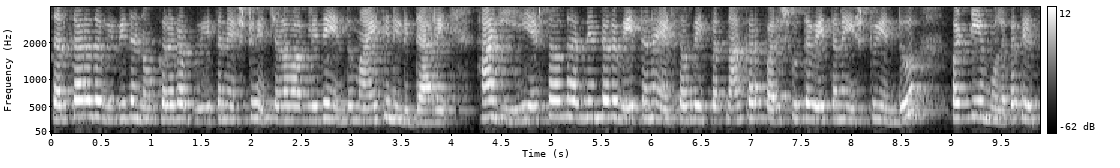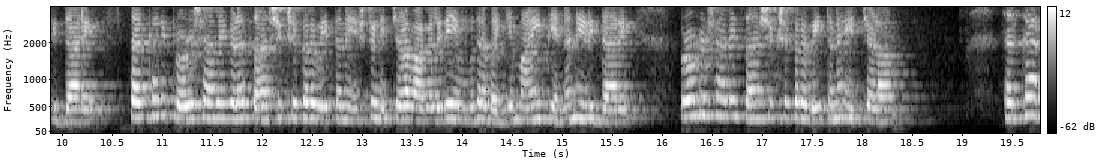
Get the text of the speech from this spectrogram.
ಸರ್ಕಾರದ ವಿವಿಧ ನೌಕರರ ವೇತನ ಎಷ್ಟು ಹೆಚ್ಚಳವಾಗಲಿದೆ ಎಂದು ಮಾಹಿತಿ ನೀಡಿದ್ದಾರೆ. ಹಾಗೆಯೇ ಎರಡು ಸಾವಿರದ ಹದಿನೆಂಟರ ವೇತನ, ಎರಡು ಸಾವಿರದ ಇಪ್ಪತ್ನಾಲ್ಕರ ಪರಿಷ್ಕೃತ ವೇತನ ಎಷ್ಟು ಎಂದು ಪಟ್ಟಿಯ ಮೂಲಕ ತಿಳಿಸಿದ್ದಾರೆ. ಸರ್ಕಾರಿ ಪ್ರೌಢಶಾಲೆಗಳ ಸಹ ಶಿಕ್ಷಕರ ವೇತನ ಎಷ್ಟು ಹೆಚ್ಚಳವಾಗಲಿದೆ ಎಂಬುದರ ಬಗ್ಗೆ ಮಾಹಿತಿಯನ್ನು ನೀಡಿದ್ದಾರೆ. ಪ್ರೌಢಶಾಲೆ ಸಹ ಶಿಕ್ಷಕರ ವೇತನ ಹೆಚ್ಚಳ ಸರ್ಕಾರ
